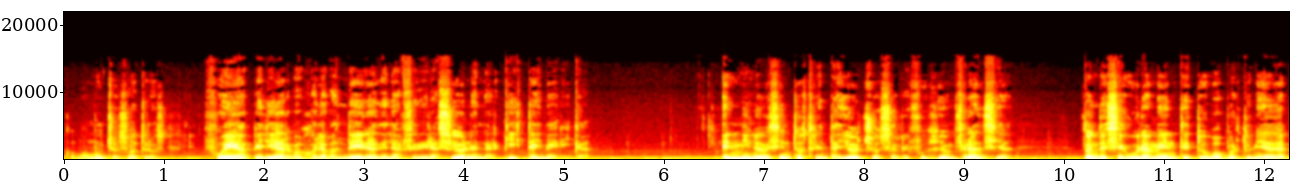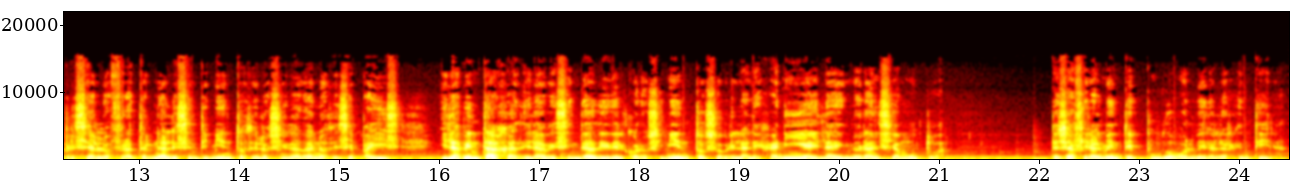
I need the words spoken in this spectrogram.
como muchos otros, fue a pelear bajo la bandera de la Federación Anarquista Ibérica. En 1938 se refugió en Francia, donde seguramente tuvo oportunidad de apreciar los fraternales sentimientos de los ciudadanos de ese país y las ventajas de la vecindad y del conocimiento sobre la lejanía y la ignorancia mutua. De allá finalmente pudo volver a la Argentina.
